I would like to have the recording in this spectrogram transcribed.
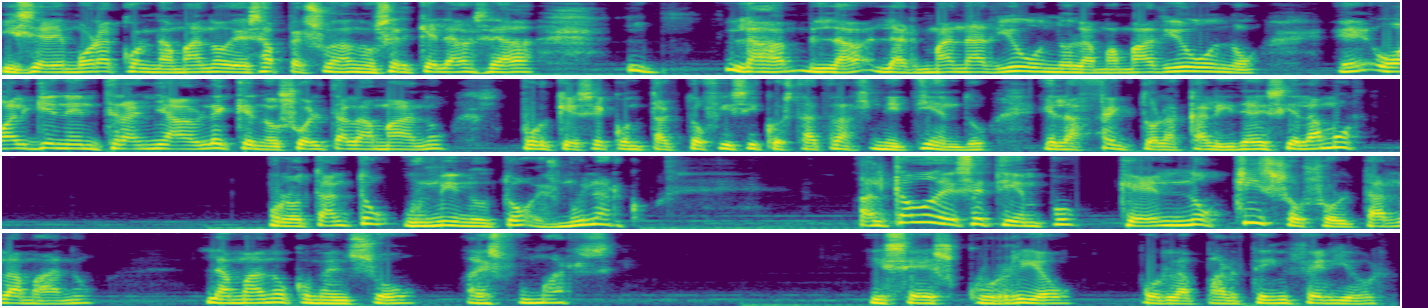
y se demora con la mano de esa persona, a no ser que le sea la, hermana de uno, la mamá de uno, eh, o alguien entrañable que nos suelta la mano porque ese contacto físico está transmitiendo el afecto, la calidez y el amor. Por lo tanto, un minuto es muy largo. Al cabo de ese tiempo, que él no quiso soltar la mano, la mano comenzó a esfumarse y se escurrió por la parte inferior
